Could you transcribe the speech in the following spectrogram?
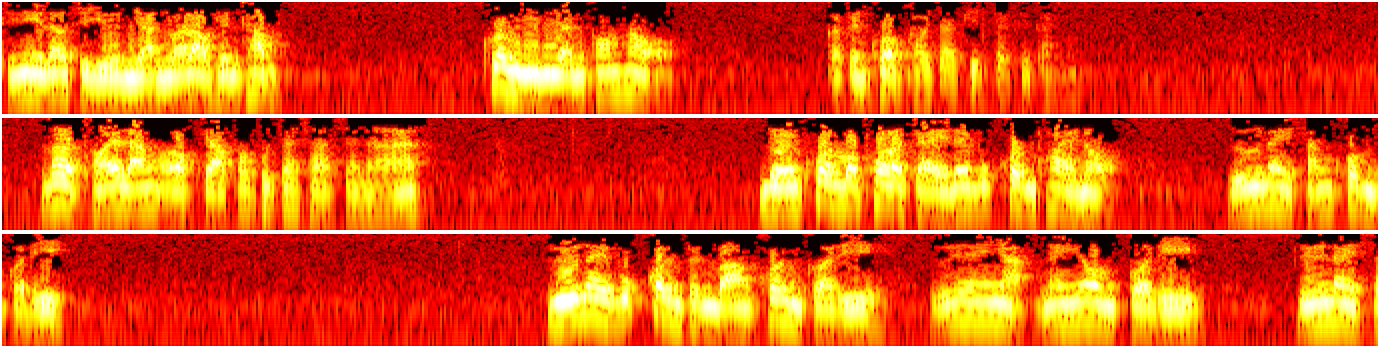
ทีนี้เราสิยืนยันว่าเราเห็นธรรม ควบยืนยันของเฮาก็เป็นควบเข้าใจผิดไปคือกันเราถอยหลังออกจากพระพุทธศาสนา โดยควบมาพ่อใจในบุคคลภายนอก หรือในสังคมก็ดี หรือในบุคคลเป็นบางคนก็ดี หรือในเนี่ยในโยมก็ดี หรือในส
